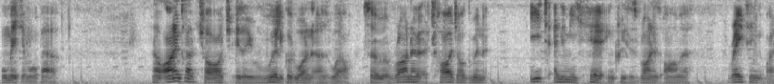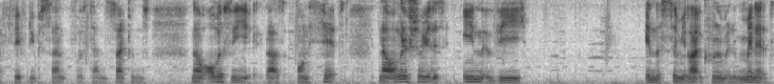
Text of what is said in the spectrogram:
will make it more better. Now, Ironclad Charge is a really good one as well. So, Rhino, a charge augment, each enemy hit increases Rhino's armor rating by 50% for 10 seconds. Now, obviously, that's on hit. Now, I'm going to show you this in the in the simulacrum in a minute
